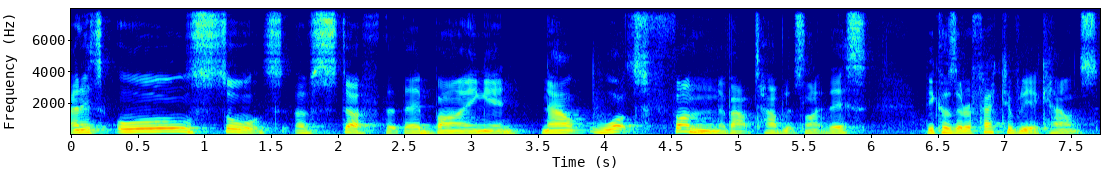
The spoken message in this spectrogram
And it's all sorts of stuff that they're buying in. Now, what's fun about tablets like this, because they're effectively accounts,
